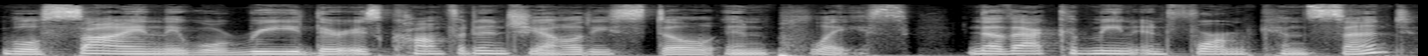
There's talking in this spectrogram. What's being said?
will sign, they will read. There is confidentiality still in place. Now that could mean informed consent,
